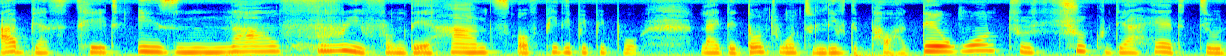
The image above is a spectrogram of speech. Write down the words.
abia state is now free from the hands of pdp people. Like they don't want to leave the power. They want to choke their head till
